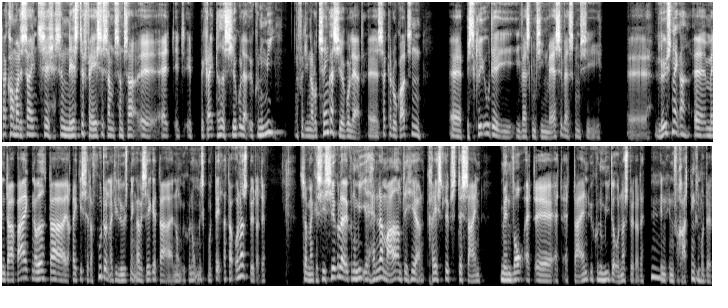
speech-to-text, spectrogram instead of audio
der kommer det så ind til sådan næste fase, som, som så øh, er et, et begreb, der hedder cirkulær økonomi. Fordi når du tænker cirkulært, øh, så kan du godt sådan, øh, beskrive det i, i, hvad skal man sige, en masse, hvad skal man sige, øh, løsninger, øh, men der er bare ikke noget, der rigtig sætter fod under de løsninger, hvis ikke der er nogle økonomiske modeller, der understøtter det. Så man kan sige, at cirkulær økonomi handler meget om det her kredsløbsdesign, men hvor at, øh, at, at der er en økonomi, der understøtter det, mm. en, en forretningsmodel.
